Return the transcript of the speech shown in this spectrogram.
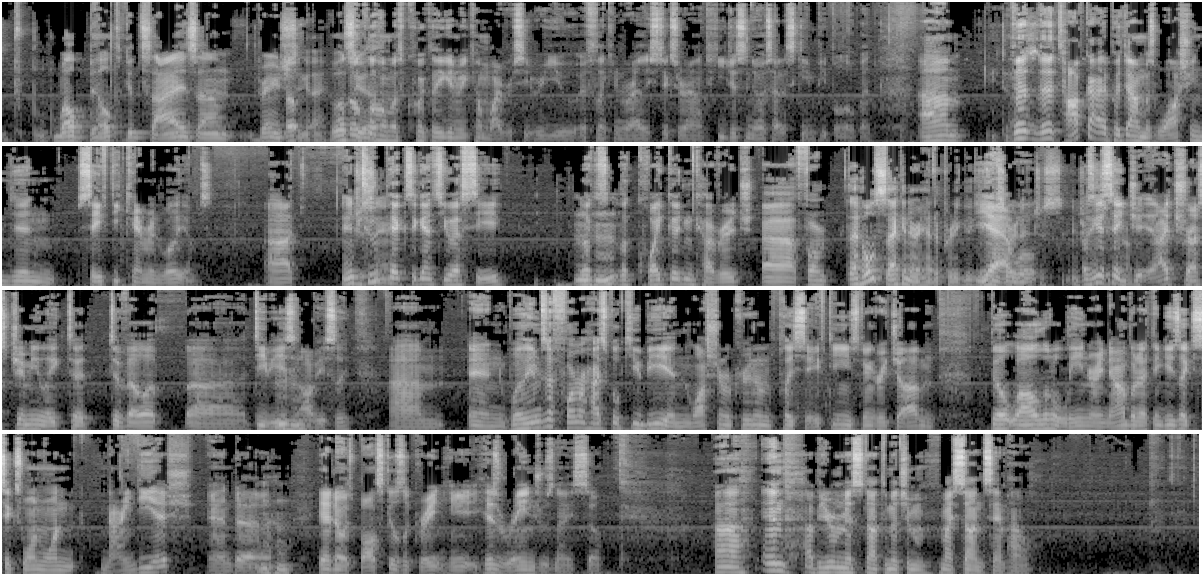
well built, good size. Um, very interesting guy. We'll see. Oklahoma's quickly going to become wide receiver U if Lincoln Riley sticks around. He just knows how to scheme people open. Um, the the top guy I put down was Washington safety Cameron Williams. Uh, Interesting. two picks against USC. Looks Mhm. look quite good in coverage. Uh, for That whole secondary had a pretty good game. Yeah, Sorry well, I was gonna say. J- I trust Jimmy Lake to develop uh, DBs, Mhm. obviously. Um, and Williams, a former high school QB, and Washington recruited him to play safety. He's doing a great job and built well, a little lean right now, but I think he's like 6'1", 190 ish. And uh, Mm-hmm. yeah, no, his ball skills look great, and he his range was nice. So, uh, and I'd be remiss not to mention my son Sam Howell.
